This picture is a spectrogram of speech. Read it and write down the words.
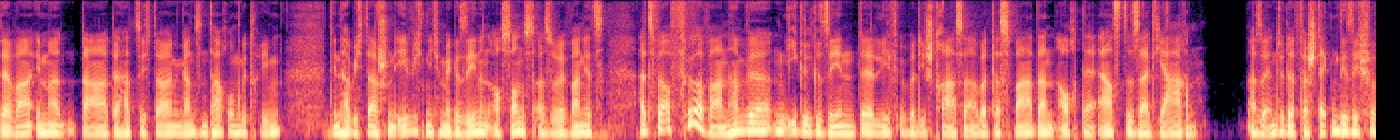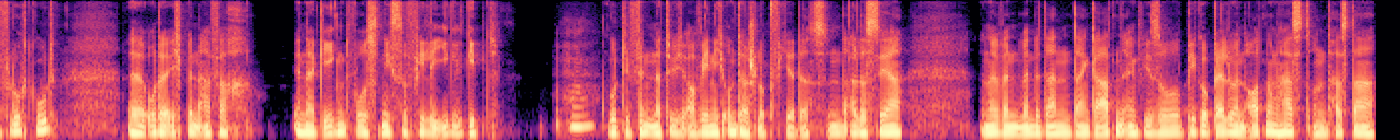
Der war immer da, der hat sich da den ganzen Tag rumgetrieben. Den habe ich da schon ewig nicht mehr gesehen und auch sonst. Also wir waren jetzt, als wir auf Föhr waren, haben wir einen Igel gesehen, der lief über die Straße, aber das war dann auch der erste seit Jahren. Also entweder verstecken die sich verflucht gut äh, oder ich bin einfach in der Gegend, wo es nicht so viele Igel gibt. Mhm. Gut, die finden natürlich auch wenig Unterschlupf hier. Das sind alles sehr, ne, wenn, wenn du dann deinen Garten irgendwie so picobello in Ordnung hast und hast da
